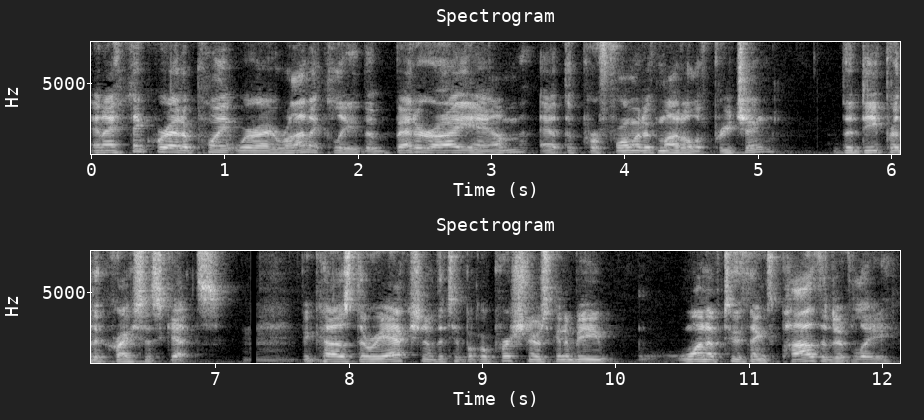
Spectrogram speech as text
and i think we're at a point where ironically the better i am at the performative model of preaching the deeper the crisis gets because the reaction of the typical parishioner is going to be one of two things positively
